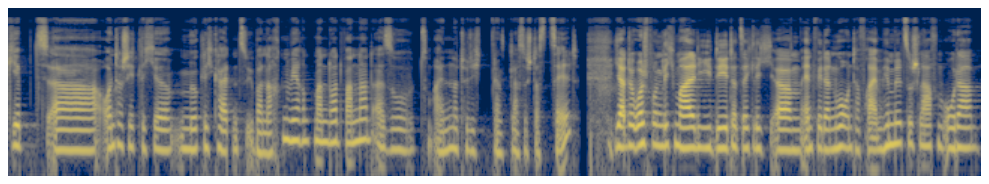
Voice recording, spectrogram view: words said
gibt äh, unterschiedliche Möglichkeiten zu übernachten, während man dort wandert. Also zum einen natürlich ganz klassisch das Zelt. Ich hatte ursprünglich mal die Idee, tatsächlich ähm, entweder nur unter freiem Himmel zu schlafen oder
